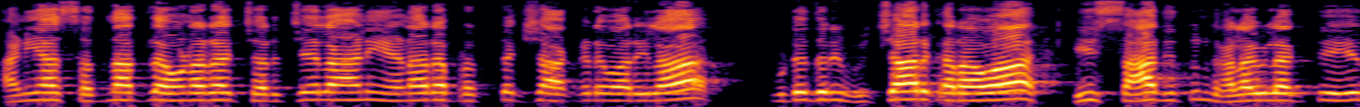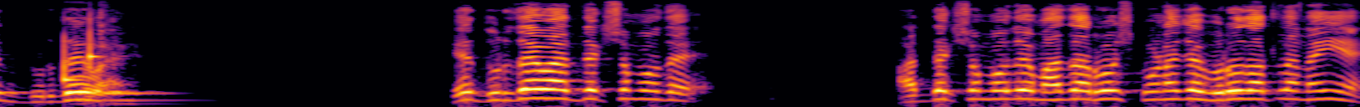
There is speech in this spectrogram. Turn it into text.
आणि या सदनातल्या होणाऱ्या चर्चेला आणि येणाऱ्या प्रत्यक्ष आकडेवारीला कुठेतरी विचार करावा ही साथ इथून घालावी लागते हे दुर्दैव आहे. हे दुर्दैव अध्यक्ष महोदय. अध्यक्ष महोदय माझा रोष कोणाच्या विरोधातला नाहीये.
